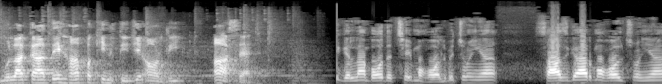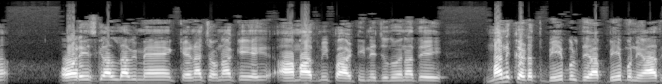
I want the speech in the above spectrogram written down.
ਮੁਲਾਕਾਤ ਦੇ ਹਾਂ ਪੱਖੀ ਨਤੀਜੇ ਆਉਣ ਦੀ ਆਸ ਹੈ। ਇਹ ਗੱਲਾਂ ਬਹੁਤ ਅੱਛੇ ਮਾਹੌਲ ਵਿੱਚ ਹੋਈਆਂ ਸਾਜ਼ਗਾਰ ਮਾਹੌਲ 'ਚ ਹੋਈਆਂ। ਔਰ ਇਸ ਗੱਲ ਦਾ ਵੀ ਮੈਂ ਕਹਿਣਾ ਚਾਹੁੰਦਾ ਕਿ ਆਮ ਆਦਮੀ ਪਾਰਟੀ ਨੇ ਜਦੋਂ ਇਹਨਾਂ ਤੇ ਮਨ ਬੇਬੁਨਿਆਦ ਬੇਬੁਨਿਆਦ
